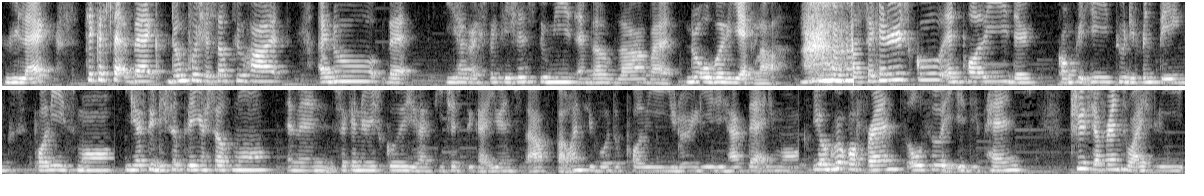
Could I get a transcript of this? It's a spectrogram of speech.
relax, take a step back, don't push yourself too hard. I know that you have expectations to meet and blah blah, blah but don't overreact lah. Secondary school and poly, they're completely two different things. Poly is more, you have to discipline yourself more. And then secondary school, you have teachers to guide you and stuff. But once you go to poly, you don't really have that anymore. Your group of friends also, it depends. Choose your friends wisely.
